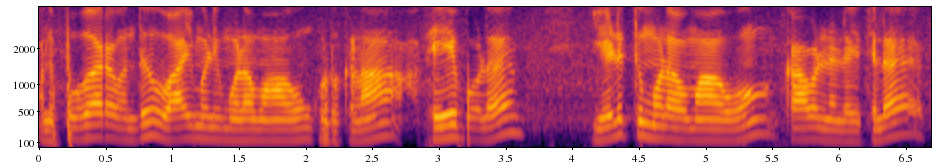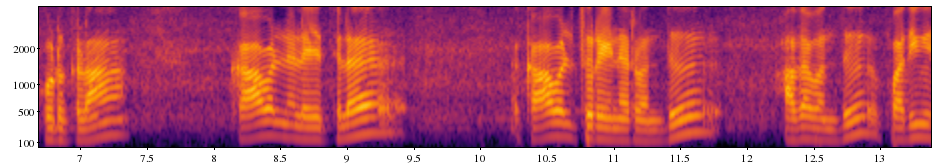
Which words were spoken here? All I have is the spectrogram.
அந்த புகாரை வந்து வாய்மொழி மூலமாகவும் கொடுக்கலாம். அதே போல் எழுத்து மூலமாகவும் காவல் நிலையத்தில் கொடுக்கலாம். காவல் நிலையத்தில் காவல்துறையினர் வந்து அதை வந்து பதிவு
